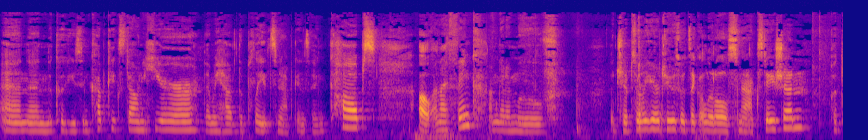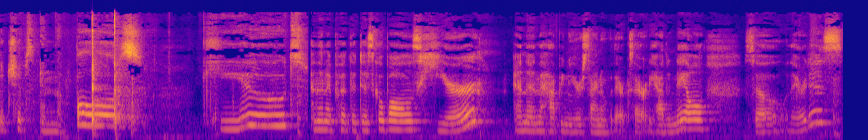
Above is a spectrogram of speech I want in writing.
and then the cookies and cupcakes down here. Then we have the plates, napkins, and cups. Oh, and I think I'm gonna move the chips over here too, so it's like a little snack station. Put the chips in the bowls. Cute. And then I put the disco balls here and then the Happy New Year sign over there because I already had a nail. So there it is.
